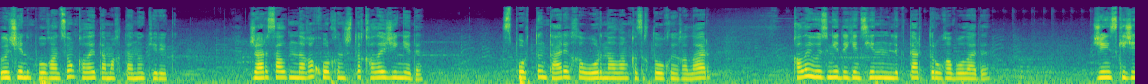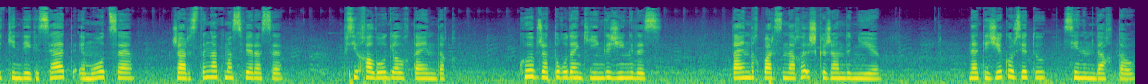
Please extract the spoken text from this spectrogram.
Өлшеніп болған соң қалай тамақтану керек? Жарыс алдындағы қорқынышты қалай жеңеді? Спорттың тарихы орын алған қызықты оқиғалар қалай өзіңе деген сенімділікті арттыруға болады? Жеңіске жеткендегі сәт эмоция жарыстың атмосферасы психологиялық дайындық. Көп жаттығудан кейінгі жеңіліс дайындық барысындағы ішкі жан дүние. Нәтиже көрсету сенімді ақтау.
